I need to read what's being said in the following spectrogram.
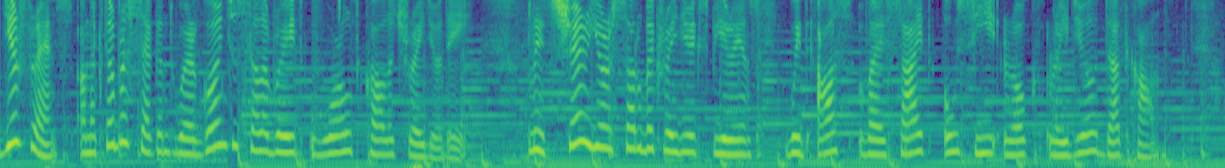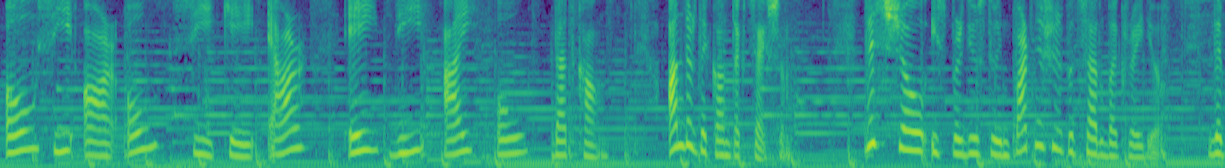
Dear friends, on October 2nd, we are going to celebrate World College Radio Day. Please share your Saddleback Radio experience with us via site ocrockradio.com. O C R O C K R A D I O.com under the contact section. This show is produced in partnership with Saddleback Radio. The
